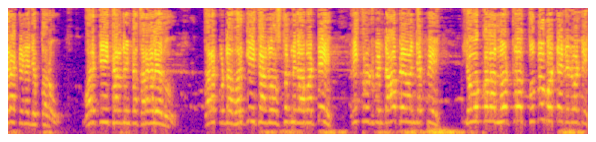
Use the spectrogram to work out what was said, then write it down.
ఏ రకంగా చెప్తారు? వర్గీకరణ ఇంకా జరగలేదు. జరగకుండా వర్గీకరణ వస్తుంది కాబట్టి రిక్రూట్మెంట్ ఆపేయమని చెప్పి యువకుల నోట్లో తుమ్మి కొట్టేటటువంటి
